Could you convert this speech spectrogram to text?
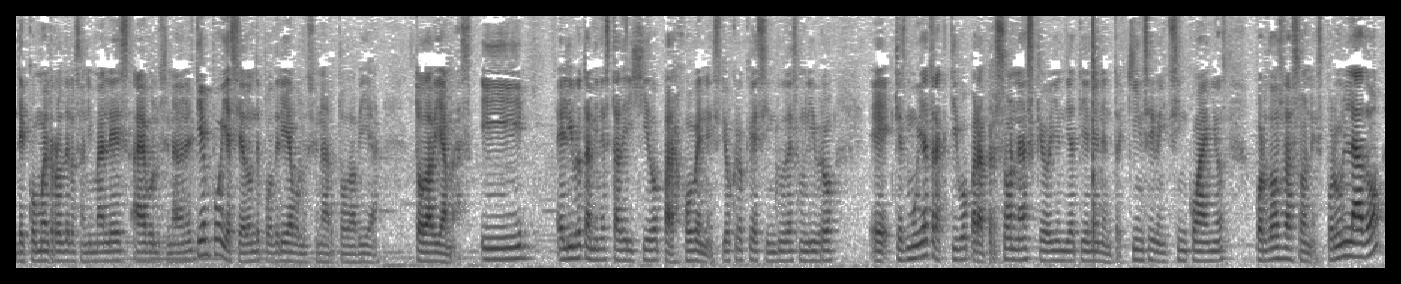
de cómo el rol de los animales ha evolucionado en el tiempo y hacia dónde podría evolucionar todavía, todavía más. Y el libro también está dirigido para jóvenes. Yo creo que sin duda es un libro eh, que es muy atractivo para personas que hoy en día tienen entre 15 y 25 años por dos razones. Por un lado,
